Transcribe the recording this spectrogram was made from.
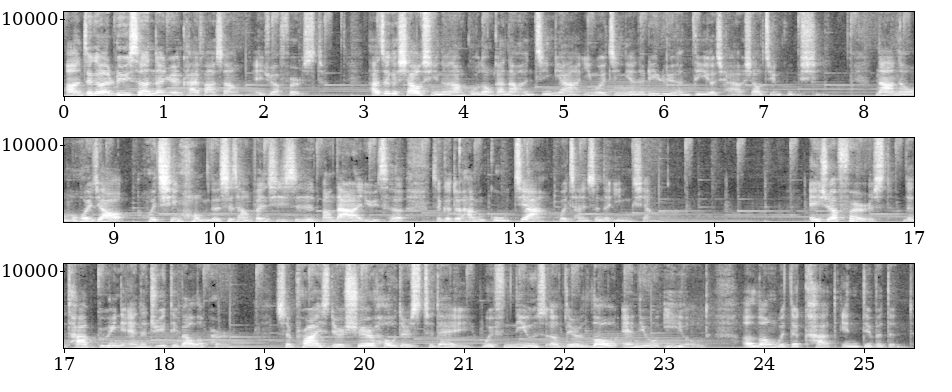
啊，这个绿色能源开发商 Asia First，它这个消息呢让股东感到很惊讶，因为今年的利率很低，而且还要削减股息。那呢，我们会叫会请我们的市场分析师帮大家来预测这个对他们股价会产生的影响。Asia First, the top green energy developer, surprised their shareholders today with news of their low annual yield, along with the cut in dividend.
